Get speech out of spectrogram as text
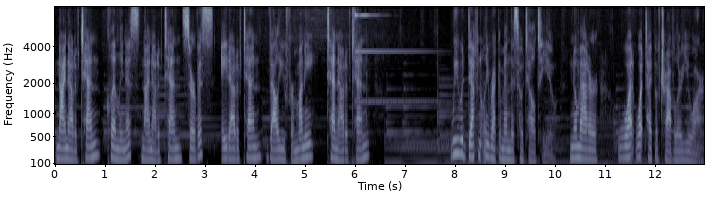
9 out of 10. Cleanliness, 9 out of 10. Service, 8 out of 10. Value for money, 10 out of 10. We would definitely recommend this hotel to you no matter what, what type of traveler you are.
